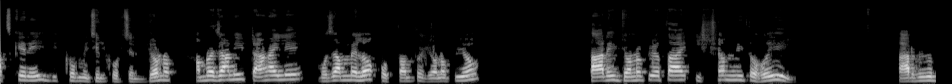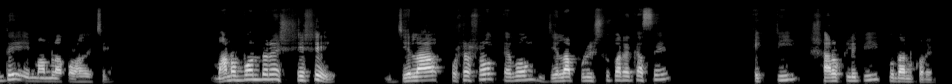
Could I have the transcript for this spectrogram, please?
আজকের এই বিক্ষোভ মিছিল করছেন। জন, আমরা জানি টাঙ্গাইলে মোজাম্মেল হক অত্যন্ত জনপ্রিয়। তার এই জনপ্রিয়তায় ঈর্ষান্বিত হয়েই তার বিরুদ্ধে এই মামলা করা হয়েছে। মানববন্ধনের শেষে জেলা প্রশাসক এবং জেলা পুলিশ সুপারের কাছে একটি স্মারকলিপি প্রদান করেন।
